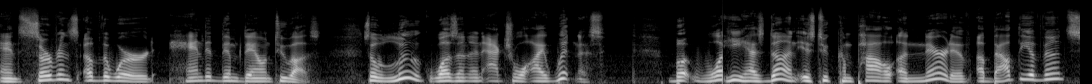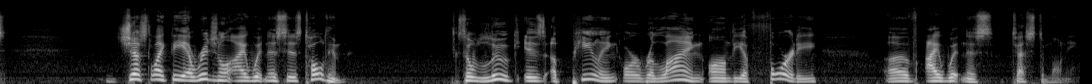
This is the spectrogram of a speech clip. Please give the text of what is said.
and servants of the word handed them down to us. So Luke wasn't an actual eyewitness, but what he has done is to compile a narrative about the events just like the original eyewitnesses told him. So Luke is appealing or relying on the authority of eyewitness testimony.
